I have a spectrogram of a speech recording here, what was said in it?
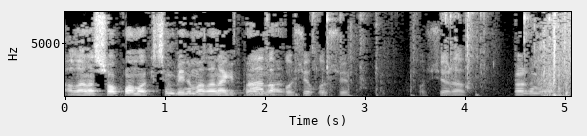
Alana sokmamak için benim alana gitmem Aa bak lazım. koşuyor koşuyor. Koşuyor abi. Gördüm yani.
